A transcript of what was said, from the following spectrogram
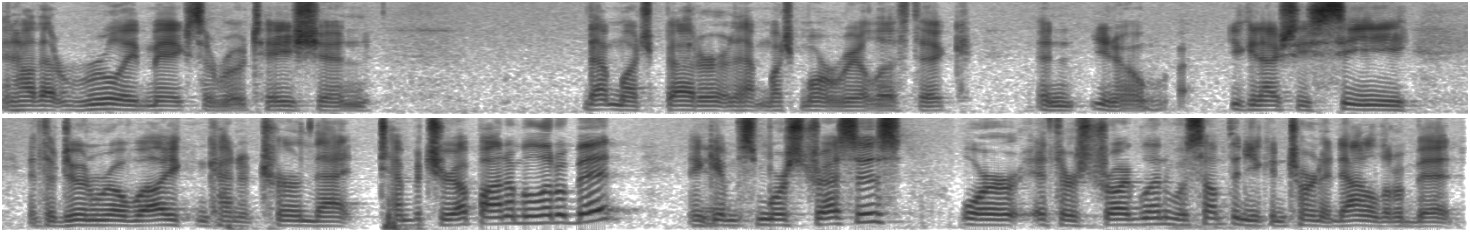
and how that really makes the rotation that much better and that much more realistic. And you know, you can actually see if they're doing real well, you can kind of turn that temperature up on them a little bit and give them some more stresses. Or if they're struggling with something, you can turn it down a little bit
